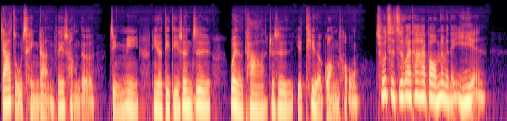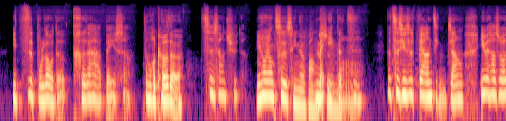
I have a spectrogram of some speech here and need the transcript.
家族情感非常的紧密，你的弟弟甚至为了他，就是也剃了光头。除此之外，他还把我妹妹的遗言一字不漏的刻在他的背上。怎么刻的？刺上去的。你说用刺青的方式每一个字，那刺青是非常紧张，因为他说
